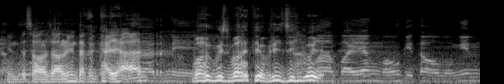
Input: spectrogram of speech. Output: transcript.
Minta Nyambung. soal-soal minta kekayaan. Bagus banget ya bridging gue ya. apa yang mau kita omongin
